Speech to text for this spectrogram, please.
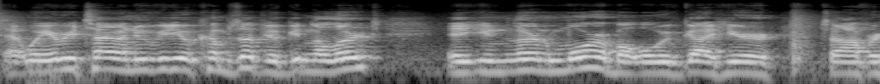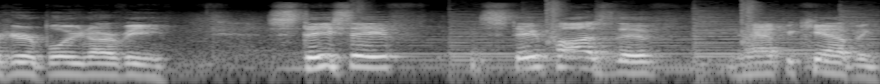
That way every time a new video comes up, you'll get an alert and you can learn more about what we've got here to offer here at Bullyan RV. Stay safe, stay positive, and happy camping.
